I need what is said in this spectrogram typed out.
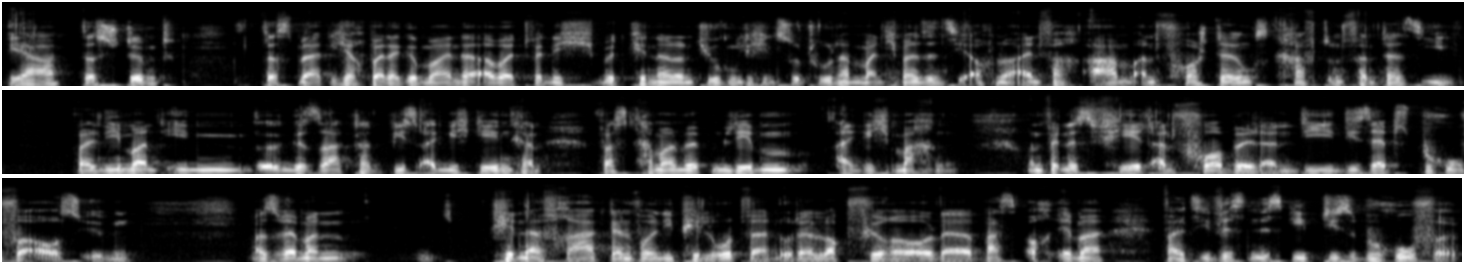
Ja, das stimmt. Das merke ich auch bei der Gemeindearbeit, wenn ich mit Kindern und Jugendlichen zu tun habe. Manchmal sind sie auch nur einfach arm an Vorstellungskraft und Fantasie, weil niemand ihnen äh, gesagt hat, wie es eigentlich gehen kann. Was kann man mit dem Leben eigentlich machen? Und wenn es fehlt an Vorbildern, die, die selbst Berufe ausüben. Also wenn man Kinder fragt, dann wollen die Pilot werden oder Lokführer oder was auch immer, weil sie wissen, es gibt diese Berufe.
